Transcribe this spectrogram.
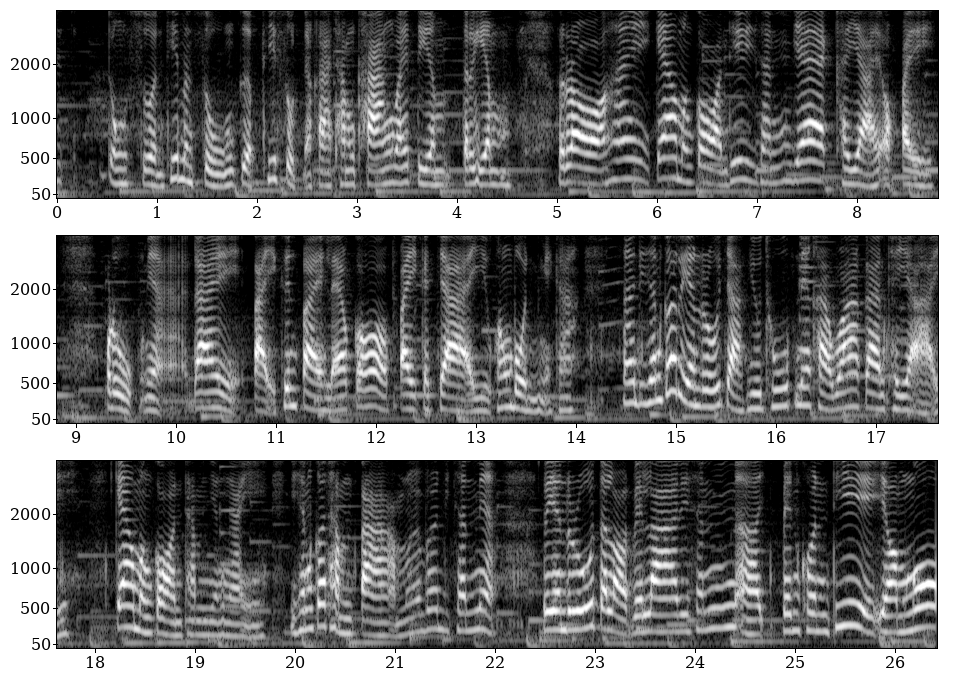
ตรงส่วนที่มันสูงเกือบที่สุดนะคะทำค้างไว้เตรียมเตรียม รอให้แก้วมังกรที่ดิฉันแยกขยายออกไปปลูกเนี่ยได้ไต่ขึ้นไปแล้วก็ไปกระจายอยู่ข้างบนไงคะดิฉันก็เรียนรู้จาก YouTube เนี่ยค่ะว่าการขยายแก้วมังกรทำยังไง ดิฉันก็ทำตามเพราะดิฉันเนี่ยเรียนรู้ตลอดเวลาดิฉันเอ่อเป็นคนที่ยอมโง่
